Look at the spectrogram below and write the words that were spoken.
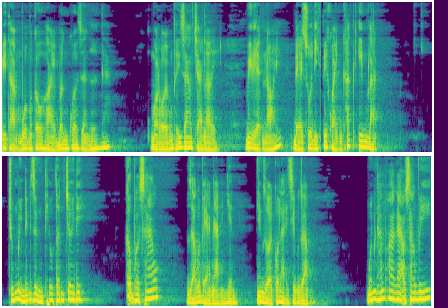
Vi thẩm mua một câu hỏi bâng qua dần ngơ ngác. Một hồi không thấy Giao trả lời, Vi liền nói Để xua đi, cái khoảnh khắc im lặng. Chúng mình đến rừng thiêu tân chơi đi. Cậu bảo sao? Giao có vẻ ngạc nhiên, Nhưng rồi có lại dịu giọng. Muốn ngắm hoa gạo sao Vi?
